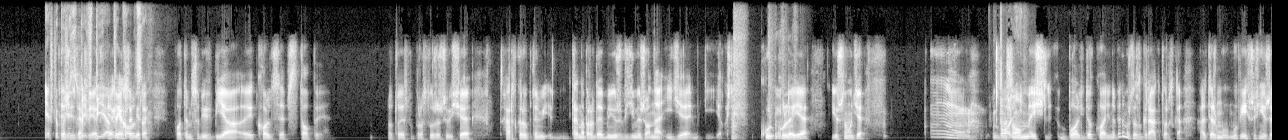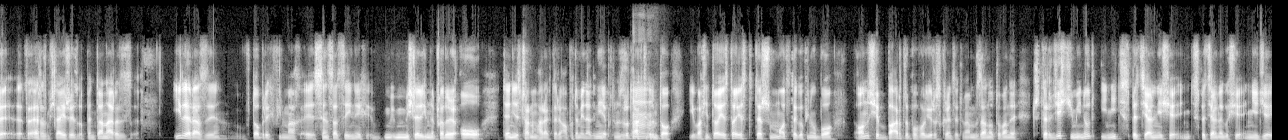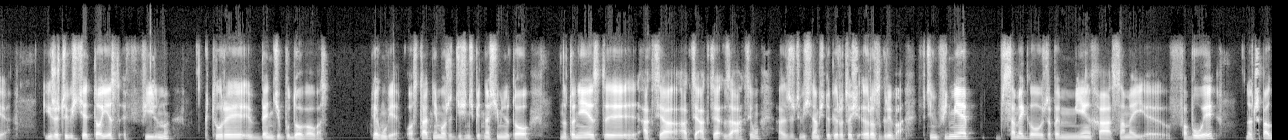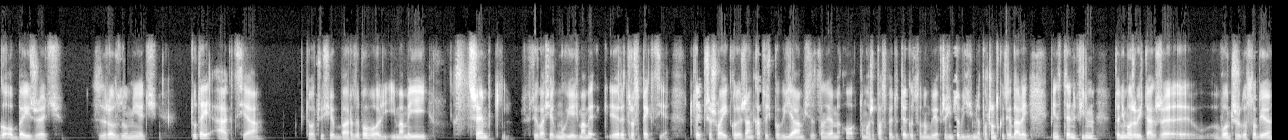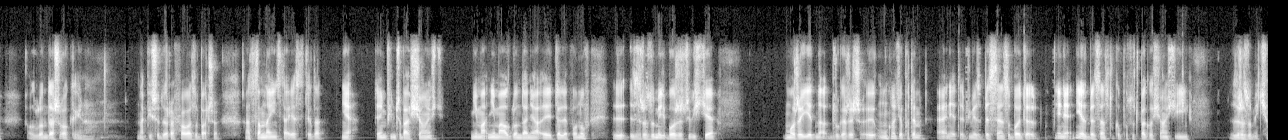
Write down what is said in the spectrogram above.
Jeszcze Też później jest, sobie jak- wbija jak- te jak sobie kolce. tak- Potem sobie wbija kolce w stopy. no to jest po prostu rzeczywiście hardcore. Potem tak naprawdę my już widzimy, że ona idzie i jakoś tam kul, kuleje już w tym momencie. Naszą myśl boli, dokładnie. No wiadomo, że to jest gra aktorska, ale też mów- mówiłeś wcześniej, że raz myślałeś, że jest opętana, raz. Ile razy w dobrych filmach e, sensacyjnych myśleliśmy na przykład, że o, ten jest czarnym charakterem, a potem jednak nie, potem zwrot akcji, Mm. potem to. I właśnie to jest, to jest też moc tego filmu, bo on się bardzo powoli rozkręca. Tu mam zanotowane 40 minut i nic specjalnie się, specjalnego się nie dzieje. I rzeczywiście to jest film, który będzie budował was. Jak mówię, ostatnie może 10-15 minut to, no to nie jest y, akcja, akcja, akcja za akcją, ale rzeczywiście nam się dopiero coś rozgrywa. W tym filmie samego, że powiem, mięcha, samej e, fabuły, no trzeba go obejrzeć, zrozumieć. Tutaj akcja toczy się bardzo powoli i mamy jej strzępki. Tych właśnie, jak mówiłeś, mamy retrospekcję. Tutaj przeszła jej koleżanka, coś powiedziała, my się zastanawiamy, o, to może pasować do tego, co ona mówiła wcześniej, co widzieliśmy na początku i tak dalej. Więc ten film to nie może być tak, że e, włączysz go sobie, oglądasz, okej, no, napiszę do Rafała, zobaczę, a co tam na Insta jest i tak dalej. Nie. Ten film trzeba siąść, nie ma, nie ma oglądania y, telefonów, y, zrozumieć, bo rzeczywiście może jedna, druga rzecz umknąć, a potem e, nie, ten film jest bez sensu, bo to, nie, nie, nie jest bez sensu, tylko po prostu trzeba go siąść i zrozumieć.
